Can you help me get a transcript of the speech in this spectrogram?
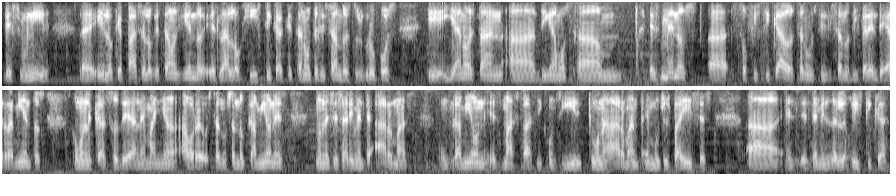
desunir. Eh, y lo que pasa, lo que estamos viendo es la logística que están utilizando estos grupos y ya no están, ah, digamos, es menos uh, sofisticado, están utilizando diferentes herramientas, como en el caso de Alemania, ahora están usando camiones, no necesariamente armas. Un camión es más fácil conseguir que una arma en, muchos países. Ah, en, términos de logística.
